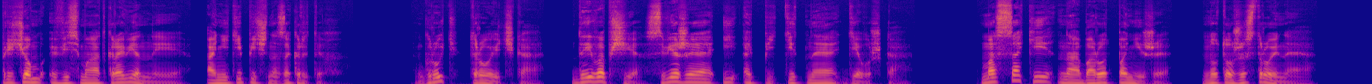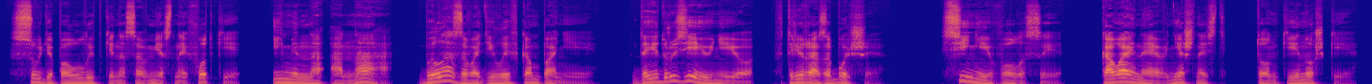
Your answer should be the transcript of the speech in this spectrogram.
причем весьма откровенные, а не типично закрытых. Грудь троечка, да и вообще свежая и аппетитная девушка. Массаки, наоборот, пониже, но тоже стройная. Судя по улыбке на совместной фотке, именно она была заводилой в компании. Да и друзей у нее в три раза больше. Синие волосы, кавайная внешность, тонкие ножки.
